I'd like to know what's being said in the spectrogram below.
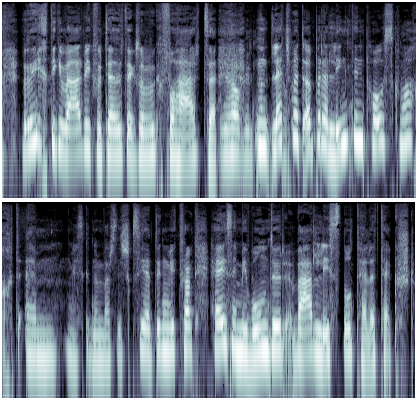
Richtige Werbung für Teletext, aber wirklich von Herzen. Ja, wirklich. Und letztes Mal hat jemand einen LinkedIn-Post gemacht. Ähm, ich weiss gar nicht mehr, wer es war. hat irgendwie gefragt, hey, es nimmt mich Wunder, wer liest noch Teletext?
